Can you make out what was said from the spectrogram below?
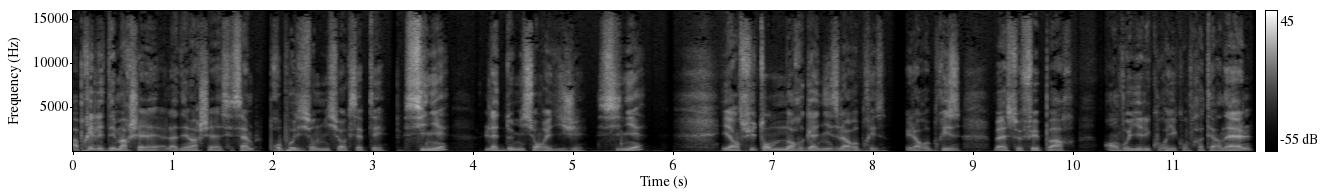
après, les démarches, la démarche est assez simple. Proposition de mission acceptée, signée. Lettre de mission rédigée, signée. Et ensuite, on organise la reprise. Et la reprise bah, se fait par envoyer les courriers confraternels,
